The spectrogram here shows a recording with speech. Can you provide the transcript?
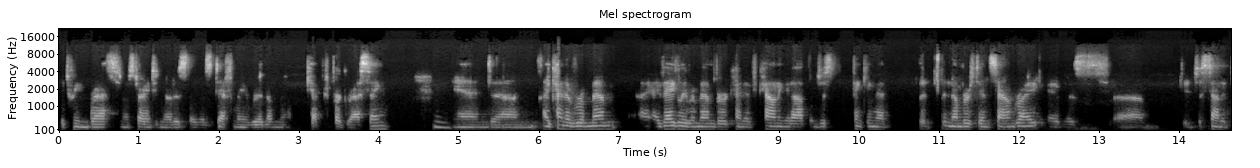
between breaths and I was starting to notice there was definitely a rhythm that kept progressing. Mm. And um, I kind of remember, I vaguely remember kind of counting it up and just thinking that the, the numbers didn't sound right. It was, um, it just sounded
